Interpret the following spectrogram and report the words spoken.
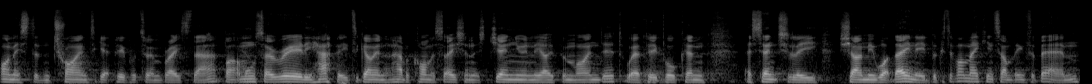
honest and trying to get people to embrace that. But I'm also really happy to go in and have a conversation that's genuinely open minded, where people can essentially show me what they need. Because if I'm making something for them,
